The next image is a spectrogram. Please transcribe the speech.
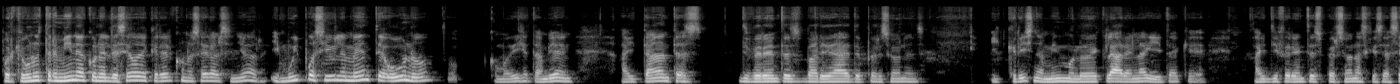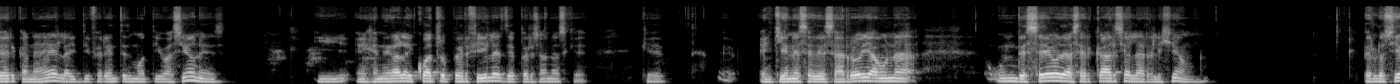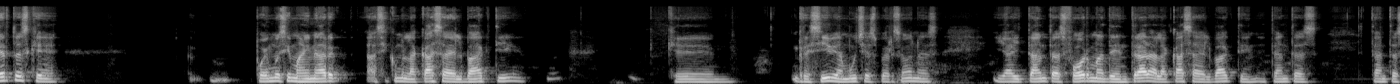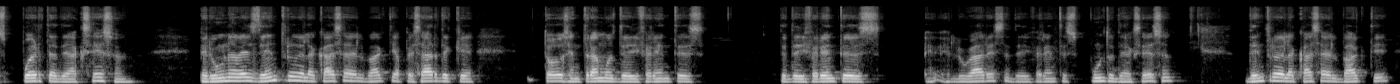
Porque uno termina con el deseo de querer conocer al Señor. Y muy posiblemente uno, como dije también, hay tantas diferentes variedades de personas. Y Krishna mismo lo declara en la Gita que hay diferentes personas que se acercan a Él, hay diferentes motivaciones. Y en general hay cuatro perfiles de personas que, que eh, en quienes se desarrolla una, un deseo de acercarse a la religión. Pero lo cierto es que podemos imaginar, así como la casa del Bhakti, que recibe a muchas personas y hay tantas formas de entrar a la casa del Bhakti, hay tantas, tantas puertas de acceso. Pero una vez dentro de la casa del Bhakti, a pesar de que todos entramos de diferentes, desde diferentes eh, lugares, de diferentes puntos de acceso. Dentro de la casa del Bhakti,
